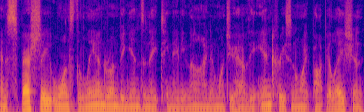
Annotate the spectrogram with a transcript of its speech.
and especially once the land run begins in 1889 and once you have the increase in white population,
